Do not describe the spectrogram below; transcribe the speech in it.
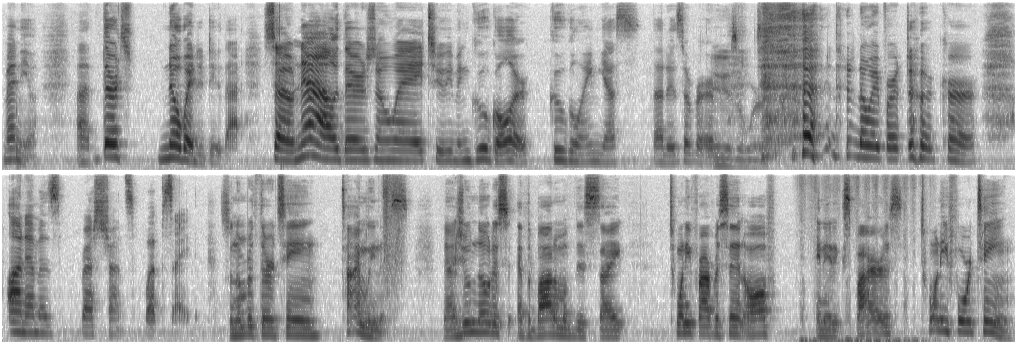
menu, uh, there's no way to do that. So now there's no way to even Google or Googling, yes, that is a verb. It is a word. There's no way for it to occur on Emma's Restaurant's website. So number 13, timeliness. Now, as you'll notice at the bottom of this site, 25% off and it expires 2014.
